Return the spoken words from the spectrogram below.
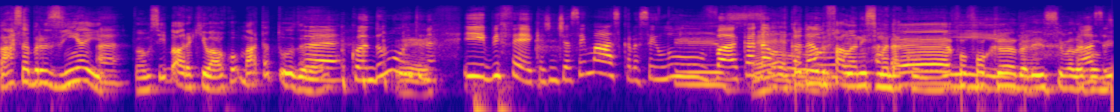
Passa a brusinha aí. É. Vamos embora, que o álcool mata tudo, né? É, quando muito, É. né? E buffet, que a gente ia sem máscara, sem luva, cada É, um, todo cada mundo um. falando em cima da É, comida. fofocando ali em cima da Nossa, comida,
